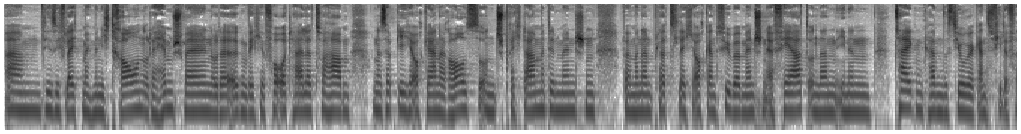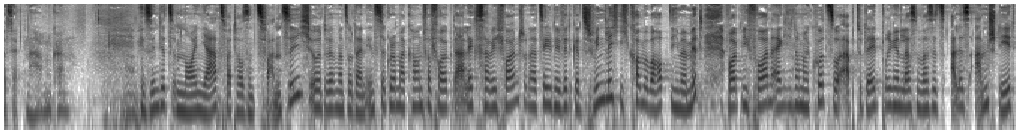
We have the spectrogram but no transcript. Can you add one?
ähm, die sich vielleicht manchmal nicht trauen oder Hemmschwellen oder irgendwelche Vorurteile zu haben. Und deshalb gehe ich auch gerne raus und spreche da mit den Menschen, weil man dann plötzlich auch ganz viel über Menschen erfährt und dann ihnen zeigen kann, dass Yoga ganz viele Facetten haben kann. Wir sind jetzt im neuen Jahr 2020 und wenn man so deinen Instagram-Account verfolgt, Alex, habe ich vorhin schon erzählt, mir wird ganz schwindlig. Ich komme überhaupt nicht mehr mit. Wollte mich vorhin eigentlich nochmal kurz so up to date bringen lassen, was jetzt alles ansteht.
